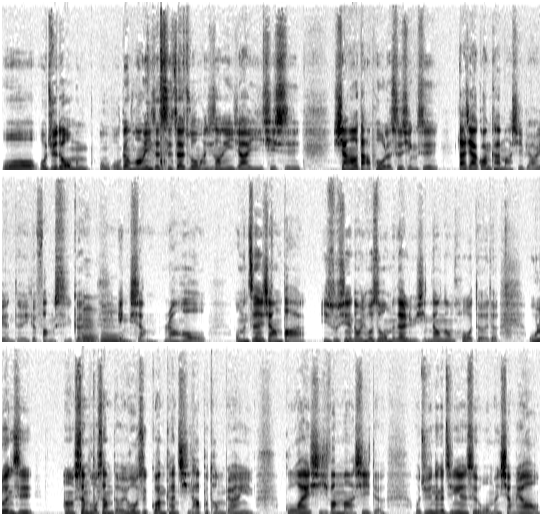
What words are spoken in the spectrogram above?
嗯我我觉得我们我我跟黄奕这次在做马戏少年一加一，其实想要打破的事情是大家观看马戏表演的一个方式跟印象，嗯、然后我们真的想把艺术性的东西，或是我们在旅行当中获得的，无论是嗯、呃、生活上的，又或是观看其他不同表演国外西方马戏的，我觉得那个经验是我们想要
